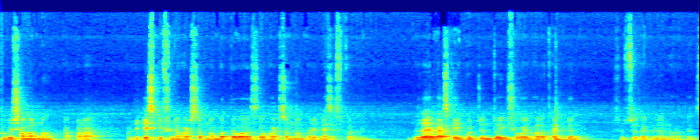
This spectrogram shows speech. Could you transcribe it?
খুবই সামান্য, আপনারা আমাদের ডেসক্রিপশনে হোয়াটসঅ্যাপ নম্বর দেওয়া আছে হোয়াটসঅ্যাপ নম্বরে মেসেজ করবেন। তো যাই হোক, আজকে এই পর্যন্তই, সবাই ভালো থাকবেন, সুস্থ থাকবেন, আল্লাহ হাফেজ।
